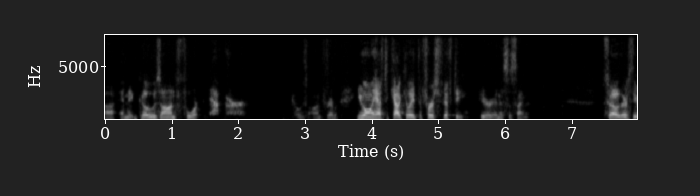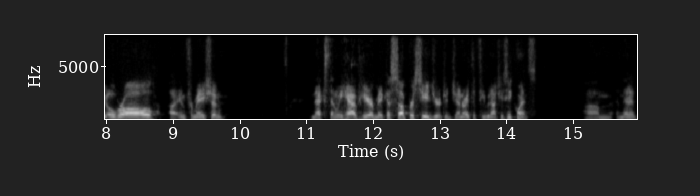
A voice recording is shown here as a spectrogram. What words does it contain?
Uh, and it goes on forever. It goes on forever. You only have to calculate the first 50 here in this assignment. So there's the overall uh, information. Next then we have here, make a sub-procedure to generate the Fibonacci sequence. Um, and then it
